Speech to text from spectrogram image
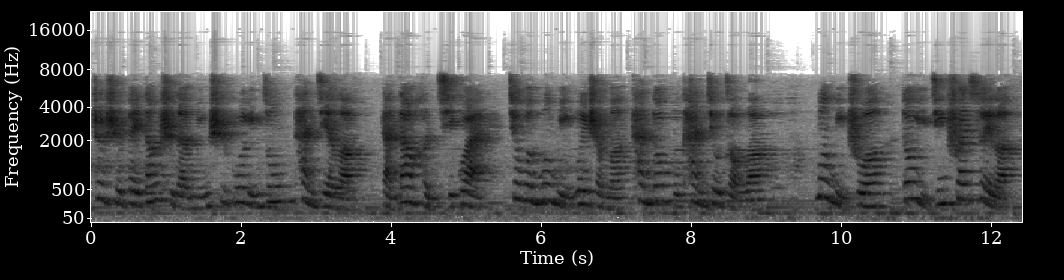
这是被当时的名士郭灵宗看见了，感到很奇怪。就问孟敏为什么看都不看就走了。孟敏说：“都已经摔碎了，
